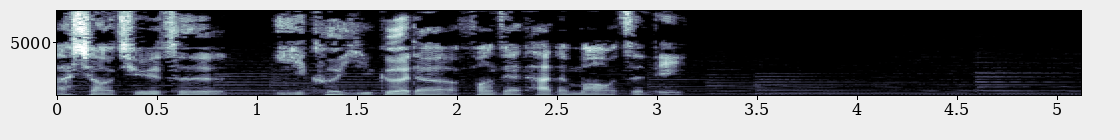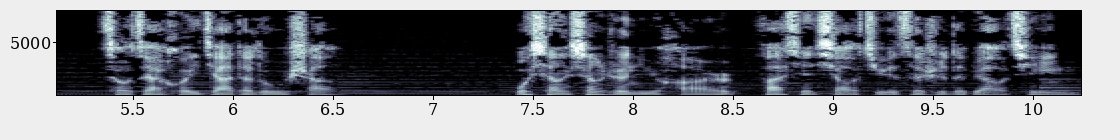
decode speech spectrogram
把小橘子一个一个的放在他的帽子里。走在回家的路上，我想象着女孩发现小橘子时的表情。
